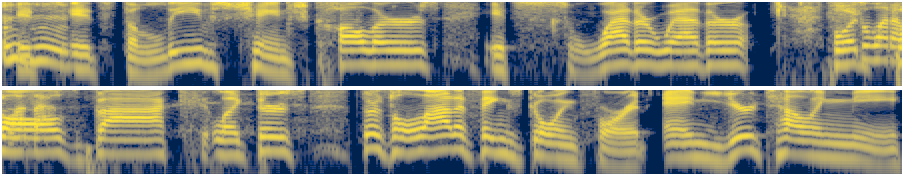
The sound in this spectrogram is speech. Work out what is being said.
It's Mm-hmm. it's the leaves change colors. It's sweater weather. Sweater weather. Football's back. Like there's there's a lot of things going for it, and you're telling me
